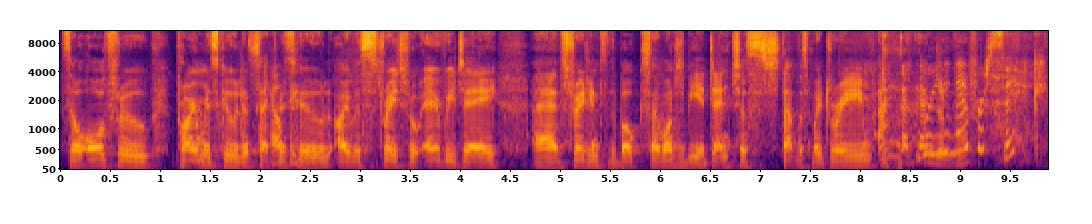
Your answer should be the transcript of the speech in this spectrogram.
So all through primary school and secondary Healthy. school, I was straight through every day, uh, straight into the books. I wanted to be a dentist. That was my dream. Were you never sick?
